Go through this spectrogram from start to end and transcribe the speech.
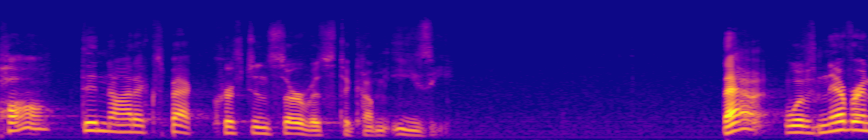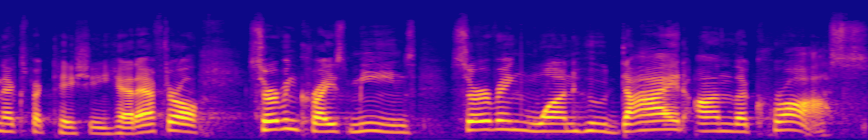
Paul did not expect Christian service to come easy. That was never an expectation he had. After all, serving Christ means serving one who died on the cross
